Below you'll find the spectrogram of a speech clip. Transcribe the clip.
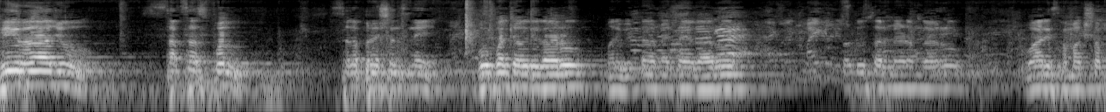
వీర్రాజు సక్సెస్ఫుల్ సెలబ్రేషన్స్ని భూపాల్ చౌదరి గారు మరి విట్ల రమేశయ్య గారు ప్రొడ్యూసర్ మేడం గారు వారి సమక్షం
